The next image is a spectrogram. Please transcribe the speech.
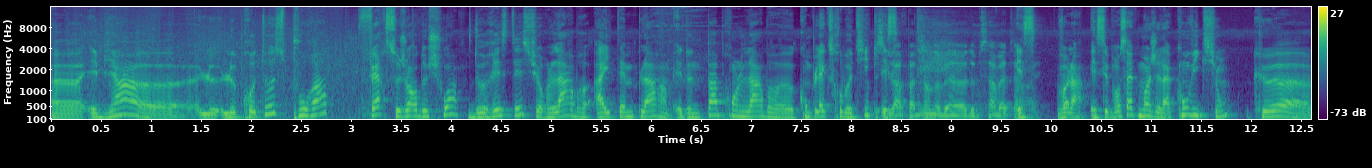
eh bien euh, le, le Protoss pourra faire ce genre de choix, de rester sur l'arbre High Templar et de ne pas prendre l'arbre euh, complexe robotique. Parce Et qu'il n'aura pas besoin d'ob- d'observateurs. ouais. Voilà, et c'est pour ça que moi j'ai la conviction que, euh,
